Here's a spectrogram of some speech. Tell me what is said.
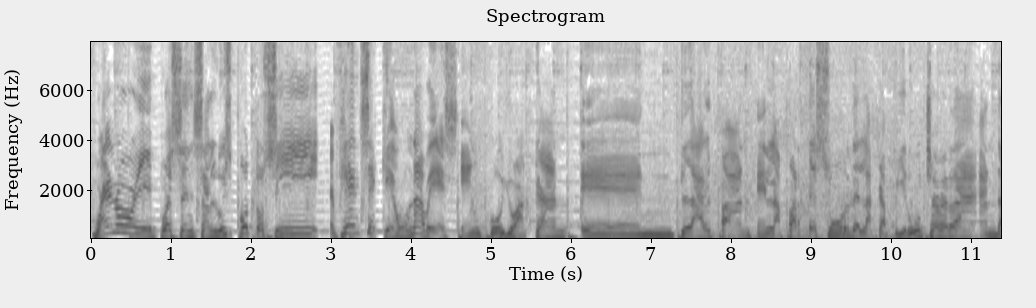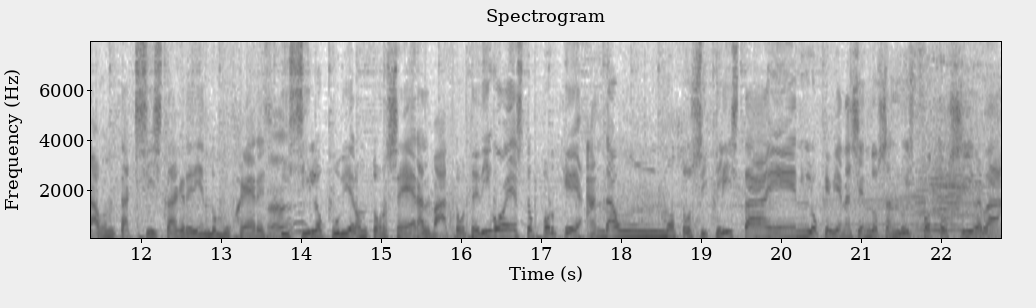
Bueno, y pues en San Luis Potosí, fíjense que una vez en Coyoacán, en Tlalpan, en la parte sur de la Capirucha, ¿verdad? Andaba un taxista agrediendo mujeres y sí lo pudieron torcer al vato. Te digo esto porque anda un motociclista en lo que viene siendo San Luis Potosí, ¿verdad?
